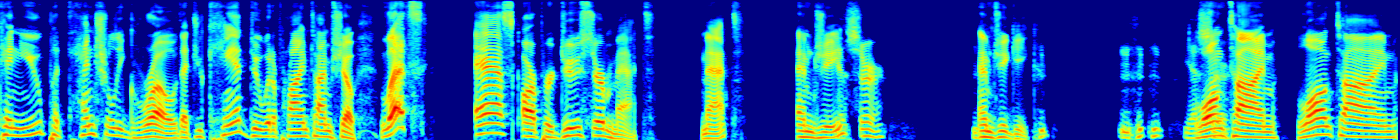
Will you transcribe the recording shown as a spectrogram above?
can you potentially grow that you can't do with a primetime show? Let's ask our producer Matt. Matt, MG. Yes, sir. MG Geek. Yes, long sir. time, long time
